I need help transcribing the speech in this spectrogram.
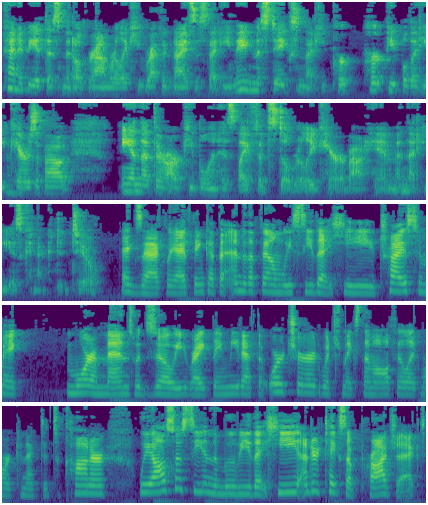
kind of be at this middle ground where like he recognizes that he made mistakes and that he per- hurt people that he mm-hmm. cares about. And that there are people in his life that still really care about him and that he is connected to. Exactly. I think at the end of the film, we see that he tries to make more amends with Zoe, right? They meet at the orchard, which makes them all feel like more connected to Connor. We also see in the movie that he undertakes a project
